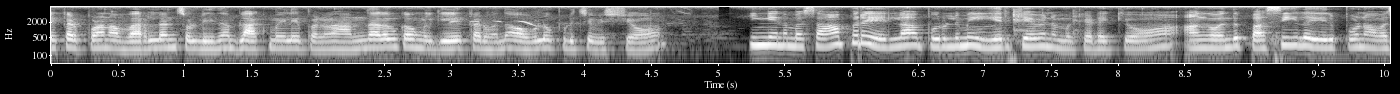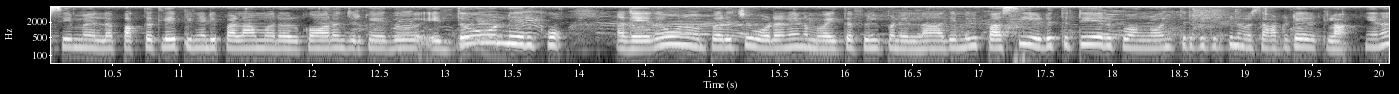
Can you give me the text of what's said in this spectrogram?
ஏற்காடு போனால் நான் வரலன்னு சொல்லி தான் பிளாக்மெயிலே பண்ணுவேன். அந்த அளவுக்கு அவங்களுக்கு ஏற்காடு வந்து அவ்வளோ பிடிச்ச விஷயம். இங்கே நம்ம சாப்பிட்ற எல்லா பொருளுமே இயற்கையாகவே நமக்கு கிடைக்கும். அங்கே வந்து பசியில் இருப்போம்னு அவசியமே இல்லை. பக்கத்துலேயே பின்னாடி பலாமரம் இருக்கும் ஆரஞ்சு இருக்கும் ஏதோ ஏதோ ஒன்று இருக்கும். அதை ஏதோ ஒன்று பறித்து உடனே நம்ம வயிற்ற ஃபில் பண்ணிடலாம். அதேமாதிரி பசி எடுத்துகிட்டே இருக்கும். அங்கே வந்து திருப்பி திருப்பி நம்ம சாப்பிட்டுட்டே இருக்கலாம். ஏன்னா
